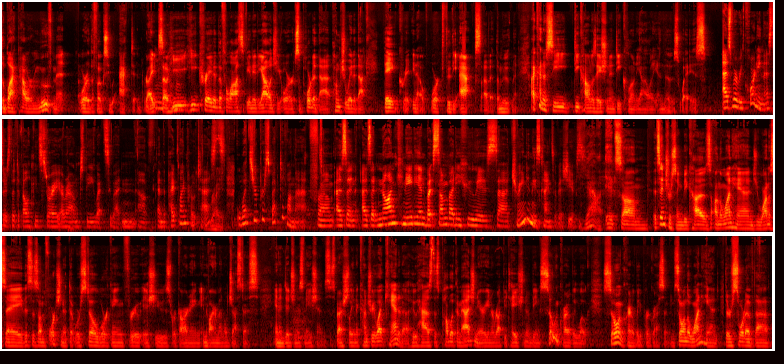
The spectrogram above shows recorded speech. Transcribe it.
The Black Power movement were the folks who acted, right? Mm-hmm. So he mm-hmm. he created the philosophy and ideology or supported that, punctuated that. They create, you know, worked through the acts of it, the movement. I kind of see decolonization and decoloniality in those ways as we're recording this, there's the developing story around the Wet'suwet'en uh, and the pipeline protests. Right. What's your perspective on that, from as an as a non-Canadian but somebody who is uh, trained in these kinds of issues? Yeah, it's um, it's interesting because on the one hand, you want to say this is unfortunate that we're still working through issues regarding environmental justice and Indigenous nations, especially in a country like Canada, who has this public imaginary and a reputation of being so incredibly woke, so incredibly progressive. And so, on the one hand, there's sort of the,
